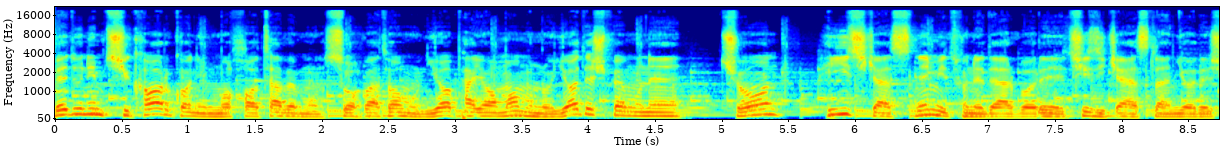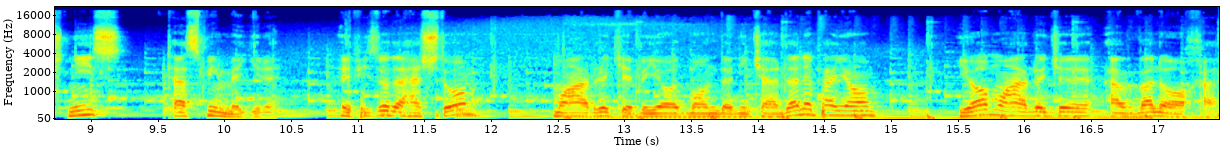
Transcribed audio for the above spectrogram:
بدونیم چیکار کنیم مخاطبمون صحبتامون یا پیامامون رو یادش بمونه چون هیچ کس نمی‌تونه درباره چیزی که اصلا یادش نیست تصمیم بگیره. اپیزود هشتم محرک به یاد ماندنی کردن پیام یا محرک اول و آخر؟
